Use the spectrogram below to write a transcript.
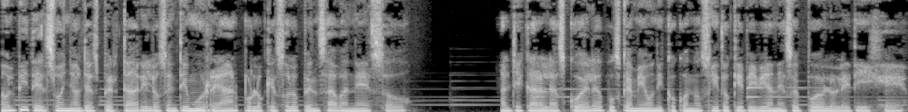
No olvidé el sueño al despertar y lo sentí muy real por lo que solo pensaba en eso. Al llegar a la escuela busqué a mi único conocido que vivía en ese pueblo le dije,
